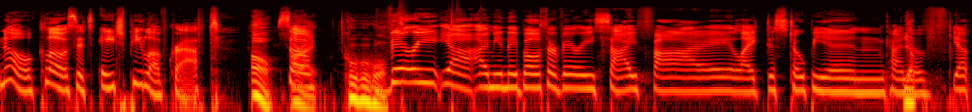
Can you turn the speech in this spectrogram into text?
No, close. It's H.P. Lovecraft. Oh, So- all right. Cool, cool, cool. Very, yeah. I mean, they both are very sci-fi, like dystopian kind Yep. of. Yep,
